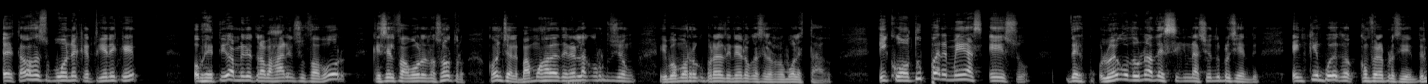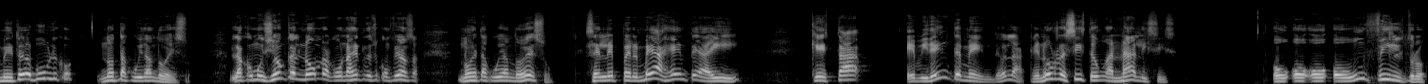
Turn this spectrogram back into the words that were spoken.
El Estado se supone que tiene que objetivamente trabajar en su favor, que es el favor de nosotros. Conchale, vamos a detener la corrupción y vamos a recuperar el dinero que se le robó al Estado. Y cuando tú permeas eso, luego de una designación del presidente, ¿en quién puede confiar el presidente? El Ministerio Público no está cuidando eso. La comisión que él nombra con una gente de su confianza no está cuidando eso. Se le permea gente ahí que está evidentemente, ¿verdad? Que no resiste un análisis o, un filtro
